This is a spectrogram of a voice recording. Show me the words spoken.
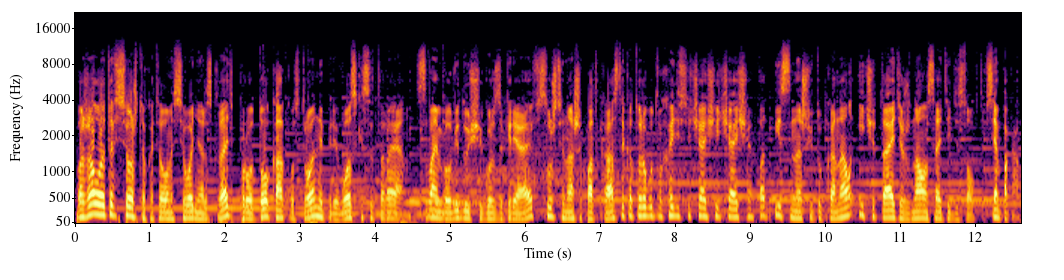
Пожалуй, это все, что хотел вам сегодня рассказать про то, как устроены перевозки с ETRN. С вами был ведущий Егор Закиряев. Слушайте наши подкасты, которые будут выходить все чаще и чаще. Подписывайтесь на наш YouTube канал и читайте журнал на сайте Edisoft. Всем пока!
